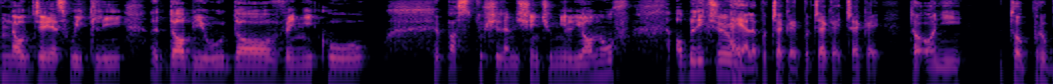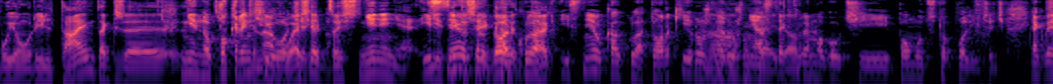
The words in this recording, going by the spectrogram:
Node.js Weekly dobił do wyniku chyba 170 milionów. Obliczył. Ej, ale poczekaj, poczekaj, czekaj. To oni to próbują real time, także. Nie, no pokręciło cię coś. Nie, nie, nie. Istnieją, sobie kalkula... tak? Istnieją kalkulatorki różne, no, różniaste, okay, które mogą ci pomóc to policzyć. Jakby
